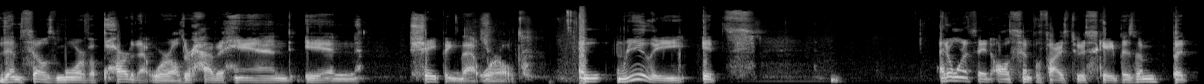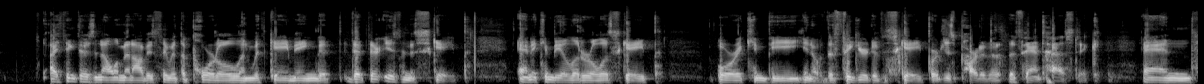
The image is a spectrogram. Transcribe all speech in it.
themselves more of a part of that world or have a hand in shaping that world. And really, it's, I don't want to say it all simplifies to escapism, but I think there's an element, obviously, with the portal and with gaming that, that there is an escape and it can be a literal escape or it can be you know the figurative escape or just part of the, the fantastic. And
